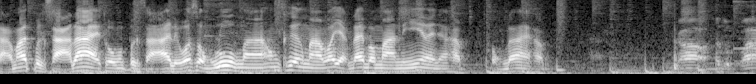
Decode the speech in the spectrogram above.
สามารถปรึกษาได้โทรมาปรึกษา หรือว่าส่งรูปมาห้องเครื่องมาว่าอยากได้ประมาณนี้อะไรนะครับ ส่งได้ครับ ก็สรุปว่า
